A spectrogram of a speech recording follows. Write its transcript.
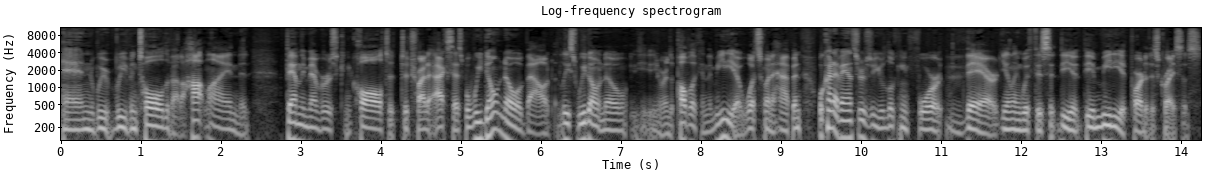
and we, we've been told about a hotline that family members can call to, to try to access, but we don't know about, at least we don't know here in the public and the media, what's going to happen. What kind of answers are you looking for there, dealing with this the the immediate part of this crisis?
